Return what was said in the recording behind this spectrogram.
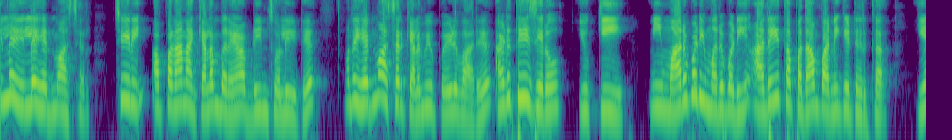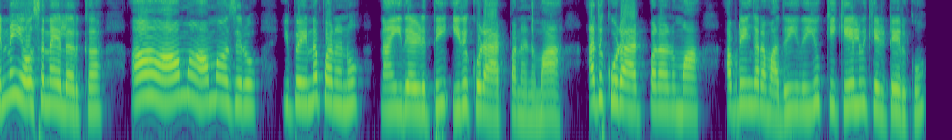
இல்லை இல்லை ஹெட் மாஸ்டர் சரி அப்போனா நான் கிளம்புறேன் அப்படின்னு சொல்லிட்டு அந்த ஹெட் மாஸ்டர் கிளம்பி போயிடுவாரு. அடுத்தே ஜெரோ யுக்கி நீ மறுபடி மறுபடி அதே தப்பை தான் பண்ணிக்கிட்டு இருக்க. என்ன யோசனையில் இருக்க? ஆ ஆமாம் ஆமாம் ஜெரோ. இப்போ என்ன பண்ணணும்? நான் இதை எடுத்து இது கூட ஆட் பண்ணணுமா? அது கூட ஆட் பண்ணணுமா? அப்படிங்கிற மாதிரி இந்த யுக்கி கேள்வி கேட்டுட்டே இருக்கும்.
